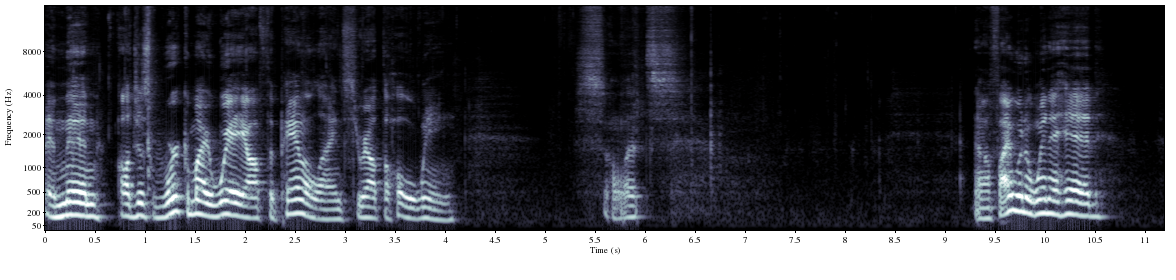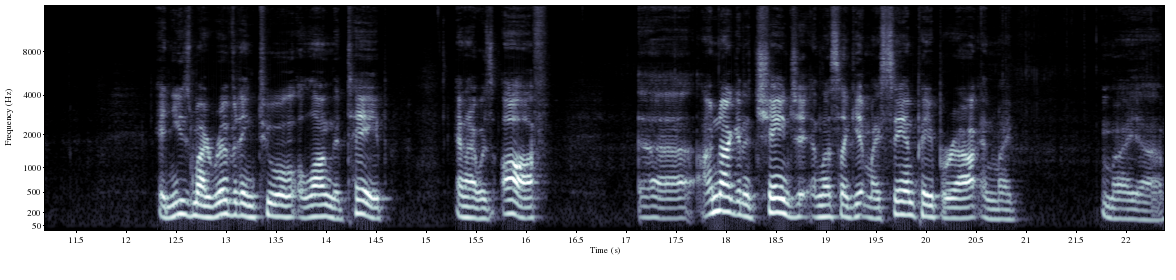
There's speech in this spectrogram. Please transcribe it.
And then I'll just work my way off the panel lines throughout the whole wing. So let's... Now if I would have went ahead and used my riveting tool along the tape, and I was off, uh, I'm not going to change it unless I get my sandpaper out and my my uh,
